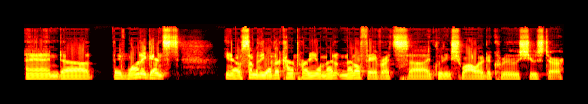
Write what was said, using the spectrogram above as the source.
and uh, they've won against you know some of the other kind of perennial medal, favorites, uh, including Schwaller, De Cruz, Shuster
